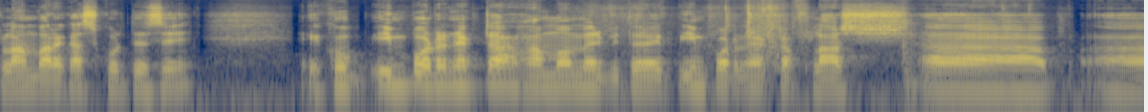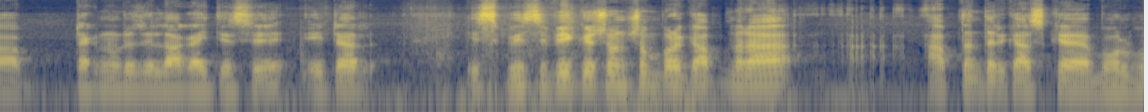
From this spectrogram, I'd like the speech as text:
প্লাম্বারে কাজ করতেছে। খুব ইম্পর্ট্যান্ট একটা হাম্মামের ভিতরে ইম্পর্ট্যান্ট একটা ফ্লাশ টেকনোলজি লাগাইতেছে। এটার স্পেসিফিকেশন সম্পর্কে আপনারা আপনাদের আজকে বলব।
